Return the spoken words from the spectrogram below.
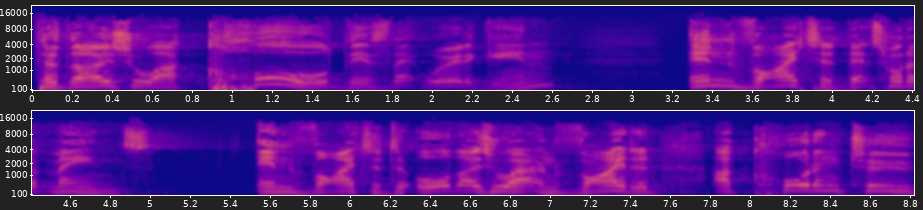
To those who are called, there's that word again, invited. That's what it means invited, to all those who are invited according to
